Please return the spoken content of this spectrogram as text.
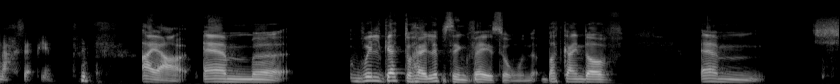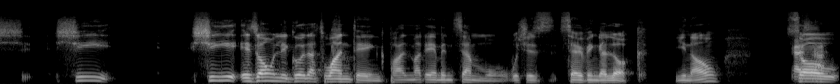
Naħseb jien. Aya, um, we'll get to her lip sync very soon, but kind of, um, she, she, she is only good at one thing, palma dejjem insemmu, which is serving a look, you know? So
